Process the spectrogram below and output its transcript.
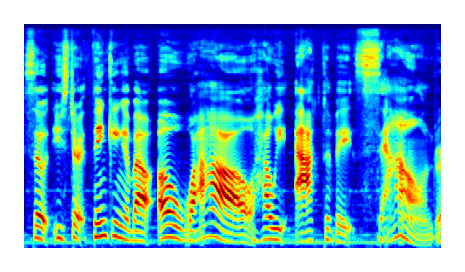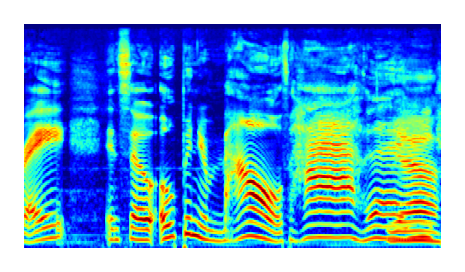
So you start thinking about, oh wow, how we activate sound, right? And so open your mouth, ha, ha, Yeah.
